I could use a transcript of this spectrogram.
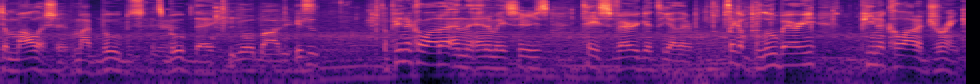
demolish it. My boobs. It's Yeah. boob day. Low body. this is The pina colada and the anime series taste very good together. It's like a blueberry pina colada drink.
